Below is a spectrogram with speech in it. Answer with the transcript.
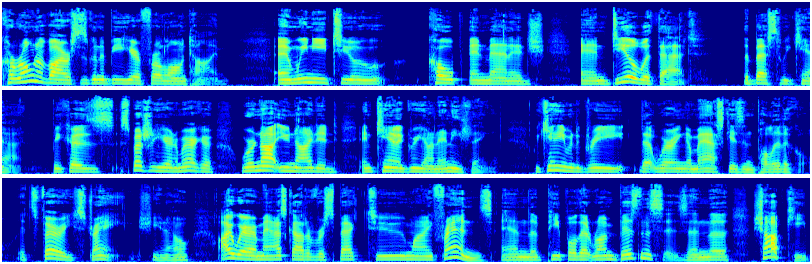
coronavirus is going to be here for a long time. And we need to cope and manage and deal with that the best we can. Because, especially here in America, we're not united and can't agree on anything. We can't even agree that wearing a mask isn't political. It's very strange, you know. I wear a mask out of respect to my friends and the people that run businesses and the shopkeep.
